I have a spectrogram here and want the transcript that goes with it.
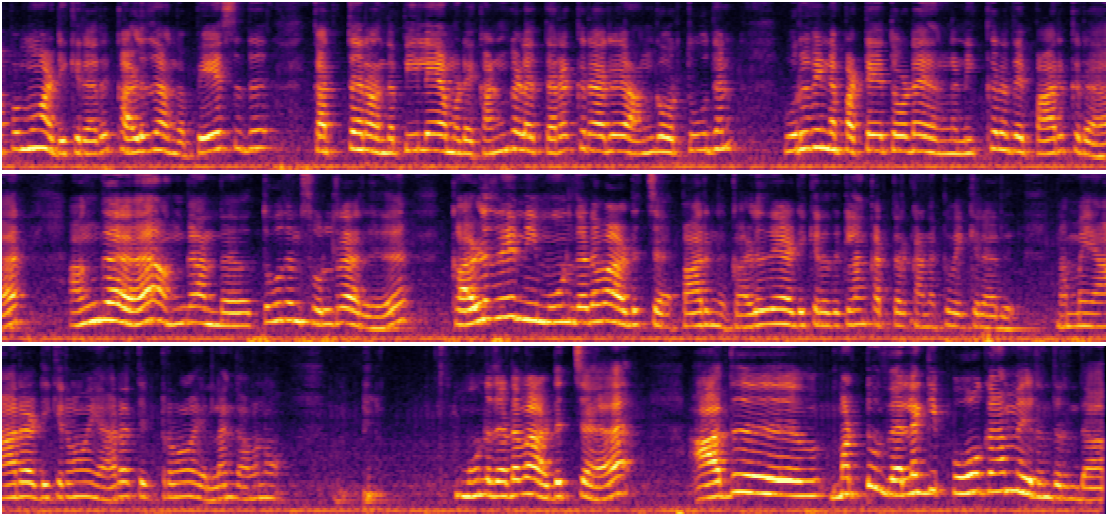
அப்பமும் அடிக்கிறாரு. கழுது அங்கே பேசுது. கத்தர் அந்த பீலையாமுடைய கண்களை திறக்கிறாரு. அங்கே ஒரு தூதன் உருவின பட்டயத்தோடு அங்கே நிற்கிறதை பார்க்கிறார். அங்கே அங்கே அந்த தூதன் சொல்கிறாரு கழுதே நீ மூணு தடவை அடித்த பாருங்கள் கழுதை அடிக்கிறதுக்கெலாம் கத்தர் கணக்கு வைக்கிறாரு. நம்ம யாரை அடிக்கிறோம் யாரை திட்டுறோம் எல்லாம் கவனம். மூணு தடவை அடித்த அது மட்டும் விலகி போகாமல் இருந்திருந்தா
